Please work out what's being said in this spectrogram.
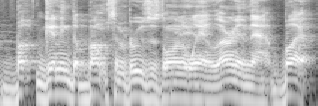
bu- getting the bumps and bruises along the way and learning that. But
